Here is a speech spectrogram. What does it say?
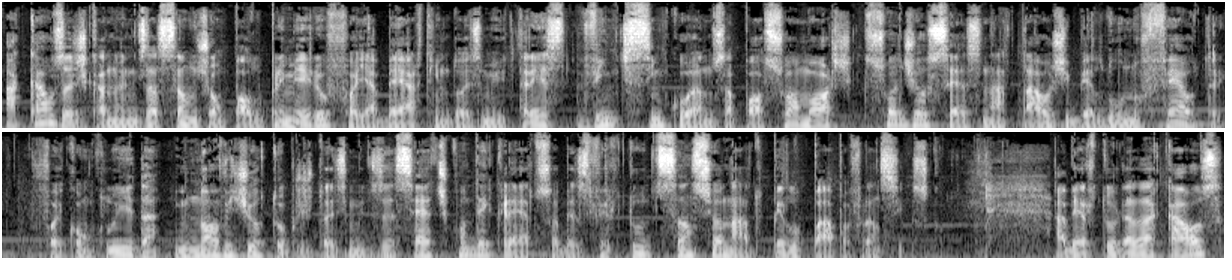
A causa de canonização de João Paulo I foi aberta em 2003, 25 anos após sua morte, sua diocese natal de Beluno Feltre foi concluída em 9 de outubro de 2017 com decreto sobre as virtudes sancionado pelo Papa Francisco. A abertura da causa,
